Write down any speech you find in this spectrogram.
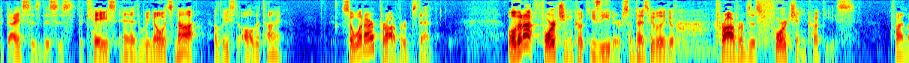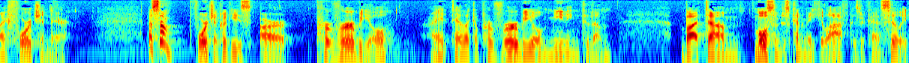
the guy says this is the case, and we know it's not, at least all the time. So, what are Proverbs then? Well, they're not fortune cookies either. Sometimes people think of Proverbs as fortune cookies. Find my fortune there. Now, some fortune cookies are proverbial, right? They have like a proverbial meaning to them. But um, most of them just kind of make you laugh because they're kind of silly.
